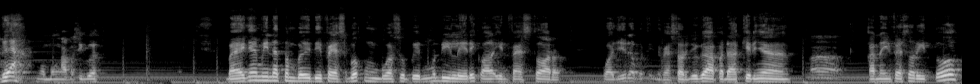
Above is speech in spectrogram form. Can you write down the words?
dah ngomong apa sih gua? Banyaknya minat pembeli di Facebook membuat supirmu dilirik oleh investor. Wajib dapat investor juga pada akhirnya. Ah, Karena investor itu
